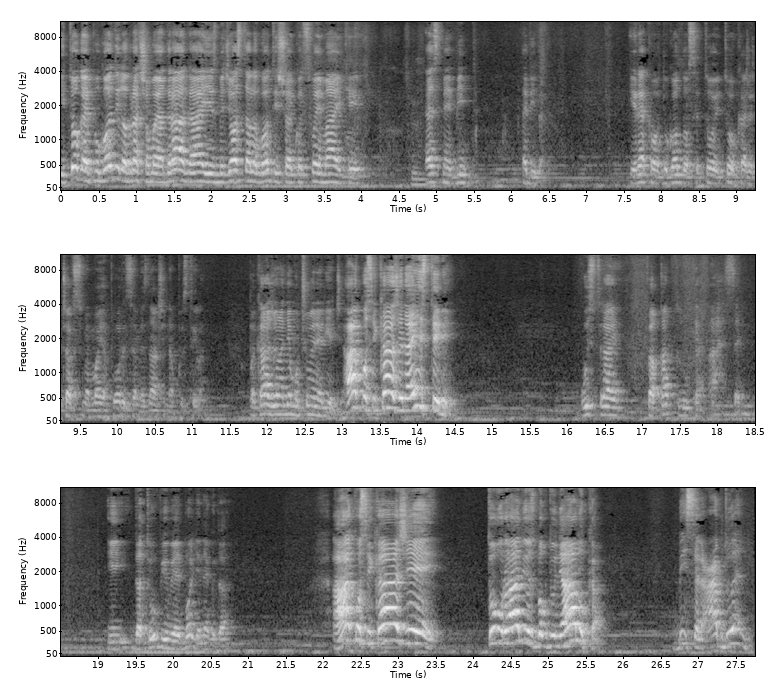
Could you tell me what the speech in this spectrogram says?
I to ga je pogodilo, braćo moja draga, i između ostalog otišao je kod svoje majke Esme bint Ebibe. I rekao, dogodilo se to i to, kaže, čak su me moja porodica me znači napustila. Pa kaže ona njemu čuvene riječi. Ako si kaže na istini, ustraj, faqatluka ahsen. I da te ubiju je bolje nego da. A ako si kaže, to uradio zbog dunjaluka, bi se abdu ent,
